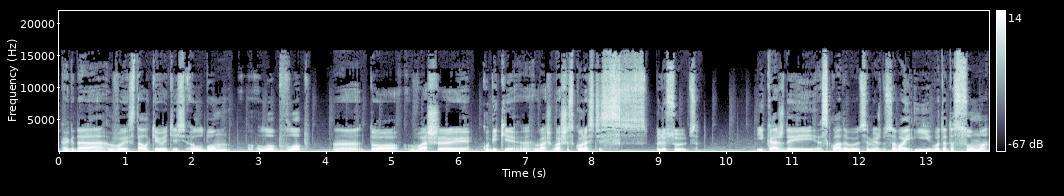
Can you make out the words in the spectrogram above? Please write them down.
когда вы сталкиваетесь лбом лоб в лоб то ваши кубики, э, ваш, ваши скорости плюсуются. И каждый складываются между собой, и вот эта сумма,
